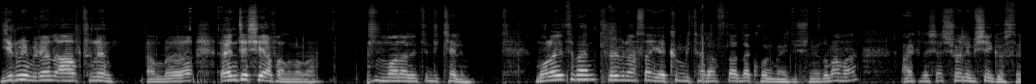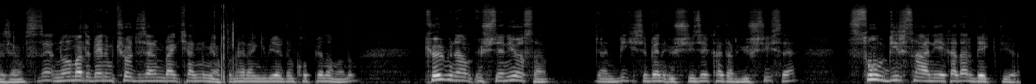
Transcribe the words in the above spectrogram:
20 milyon altının. Allah. Önce şey yapalım ama. Monoliti dikelim. Monoliti ben köy binasına yakın bir taraflarda koymayı düşünüyordum ama arkadaşlar şöyle bir şey göstereceğim size. Normalde benim köy düzenimi ben kendim yaptım. Herhangi bir yerden kopyalamadım. Köy binam üçleniyorsa yani bir kişi beni üçleyecek kadar güçlüyse son bir saniye kadar bekliyor.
